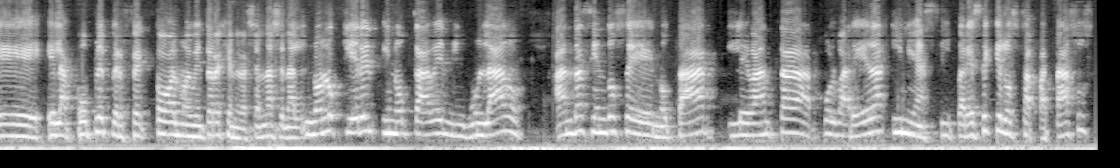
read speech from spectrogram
eh, el acople perfecto al Movimiento de Regeneración Nacional. No lo quieren y no cabe en ningún lado. Anda haciéndose notar, levanta polvareda y ni así. Parece que los zapatazos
